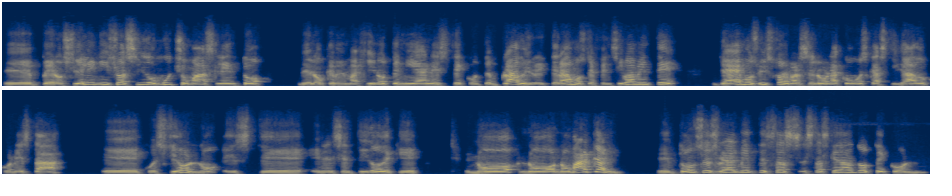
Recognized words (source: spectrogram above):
eh, pero sí el inicio ha sido mucho más lento de lo que me imagino tenían este, contemplado. Y reiteramos, defensivamente ya hemos visto al Barcelona cómo es castigado con esta eh, cuestión, ¿no? Este, en el sentido de que no, no, no marcan. Entonces realmente estás, estás quedándote con,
